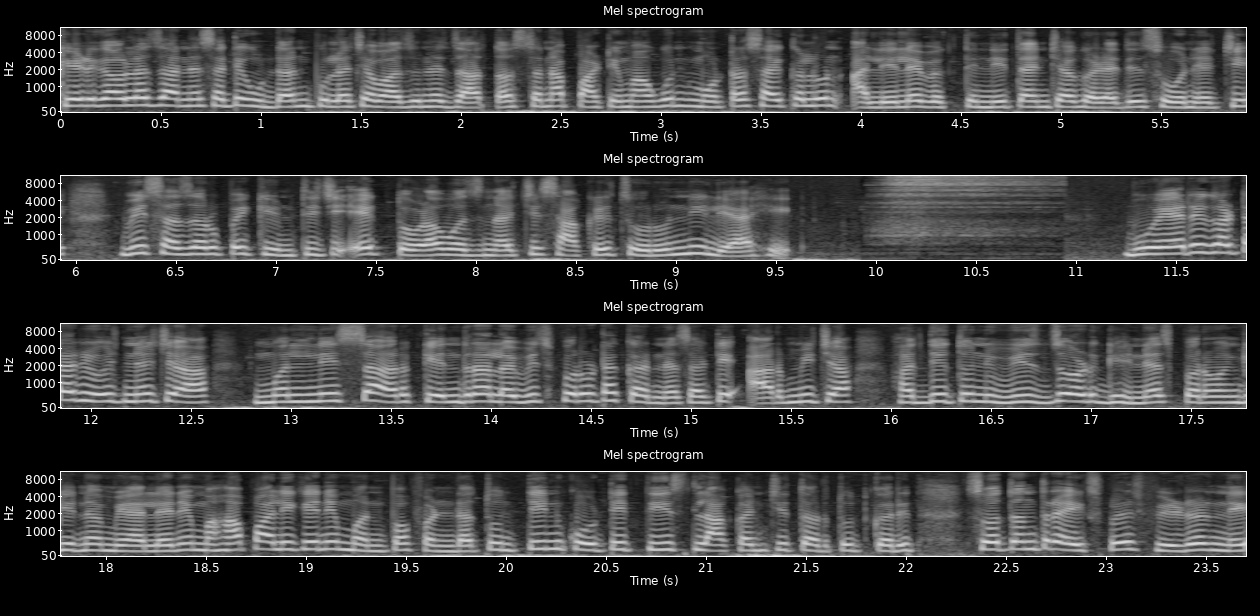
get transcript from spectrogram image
केडगावला जाण्यासाठी उड्डाण पुलाच्या बाजूने जात असताना पाठीमागून मोटरसायकलहून आलेल्या व्यक्तींनी त्यांच्या गळ्यातील सोन्याची वीस हजार रुपये किमतीची एक तोळा वजनाची साखळी चोरून नेली आहे. भुयारी गटार योजनेच्या मलनिसार केंद्राला वीज पुरवठा करण्यासाठी आर्मीच्या हद्दीतून वीज जोड घेण्यास परवानगी न मिळाल्याने महापालिकेने मनपा फंडातून तीन कोटी तीस लाखांची तरतूद करीत स्वतंत्र एक्सप्रेस फीडरने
